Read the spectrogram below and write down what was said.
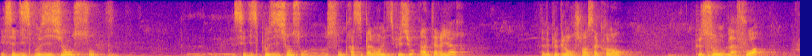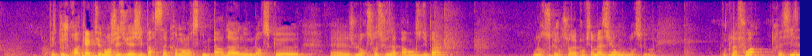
Et ces dispositions sont, ces dispositions sont, principalement les dispositions intérieures avec lesquelles on reçoit un sacrement, que sont la foi, fait que je crois qu'actuellement Jésus agit par sacrement lorsqu'il me pardonne ou lorsque euh, je le reçois sous les apparences du pain, ou lorsque je reçois la confirmation, ou lorsque donc la foi précise,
